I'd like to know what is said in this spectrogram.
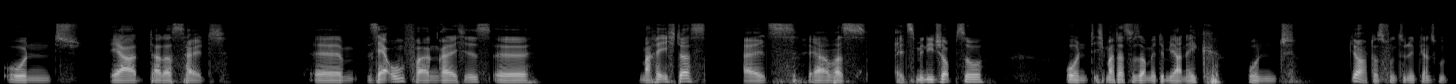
Und ja, da das halt ähm, sehr umfangreich ist, äh, mache ich das als, ja, was, als Minijob so. Und ich mache das zusammen mit dem Yannick. Und ja, das funktioniert ganz gut.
